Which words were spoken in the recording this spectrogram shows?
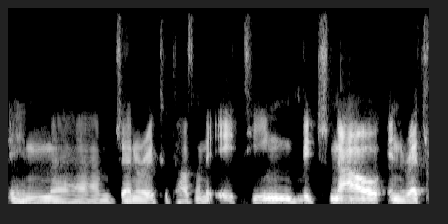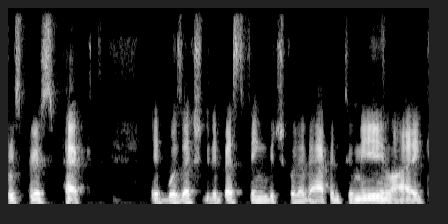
in um, January 2018, which now, in retrospect, it was actually the best thing which could have happened to me. Like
